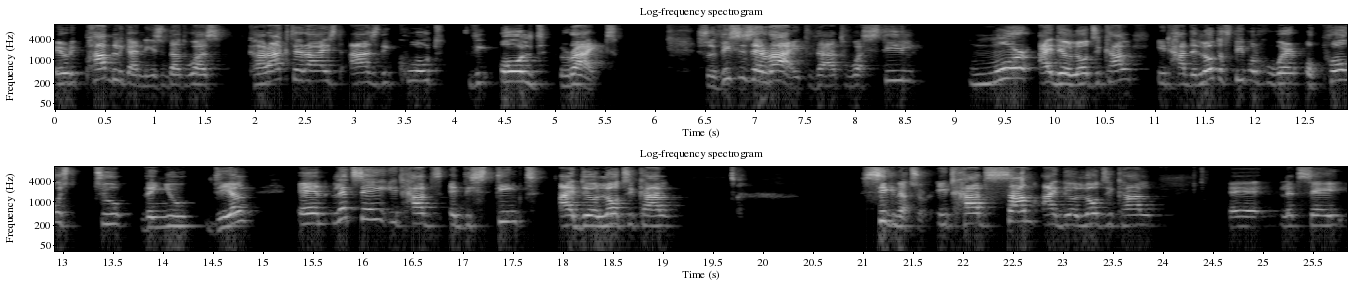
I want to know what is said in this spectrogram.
a republicanism that was characterized as the quote, the old right. So this is a right that was still more ideological. It had a lot of people who were opposed to the New Deal. And let's say it had a distinct ideological signature. It had some ideological, uh, let's say,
